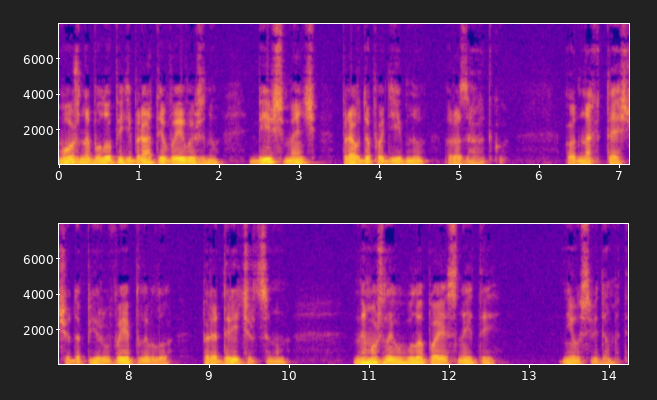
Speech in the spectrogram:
можна було підібрати виважену, більш-менш правдоподібну розгадку. Однак те, що допіру випливло перед Річардсоном, неможливо було пояснити ні усвідомити.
